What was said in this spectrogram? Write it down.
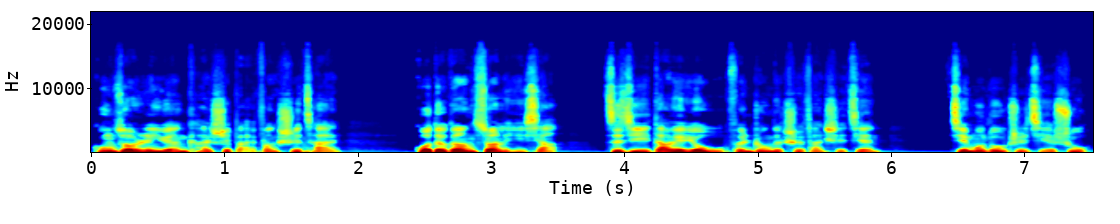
工作人员开始摆放食材。郭德纲算了一下，自己大约有五分钟的吃饭时间。节目录制结束。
